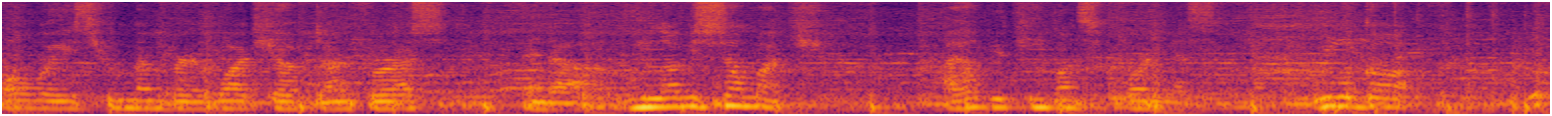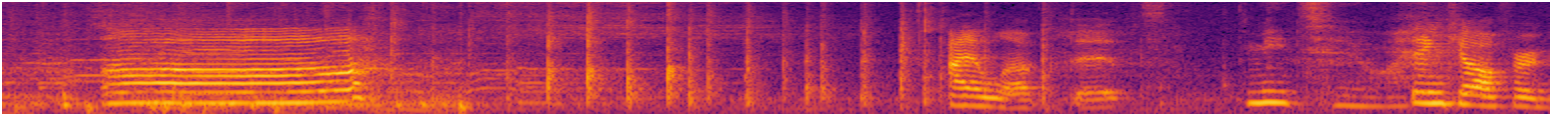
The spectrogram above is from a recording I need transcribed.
always remember what you have done for us, and uh, we love you so much. I hope you keep on supporting us. We will go. Aww. I loved it. Me too. Thank y'all for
